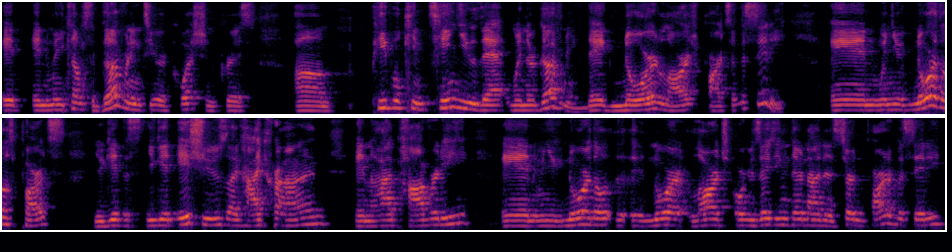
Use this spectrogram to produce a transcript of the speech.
it and when it comes to governing, to your question, Chris, um, people continue that when they're governing. They ignore large parts of the city, and when you ignore those parts, you get this. You get issues like high crime and high poverty. And when you ignore those, ignore large organizations, they're not in a certain part of a city.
